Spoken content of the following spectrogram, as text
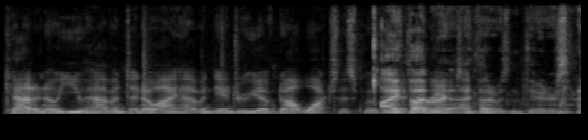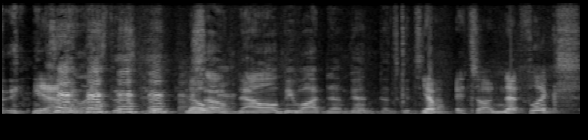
Kat, I know you haven't. I know I haven't. Andrew, you have not watched this movie. I yet, thought correct? yeah, I thought it was in theaters. I didn't Yeah. realize this. Nope. So now I'll be watching. Good. That's good to Yep, know. it's on Netflix.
